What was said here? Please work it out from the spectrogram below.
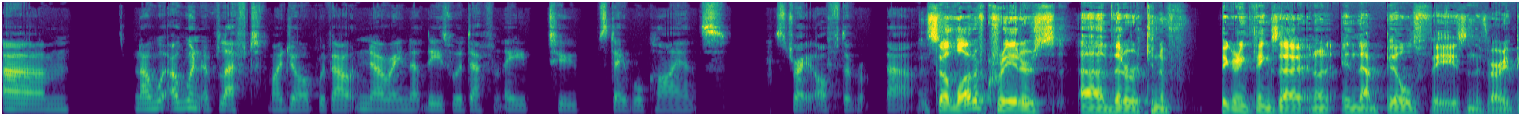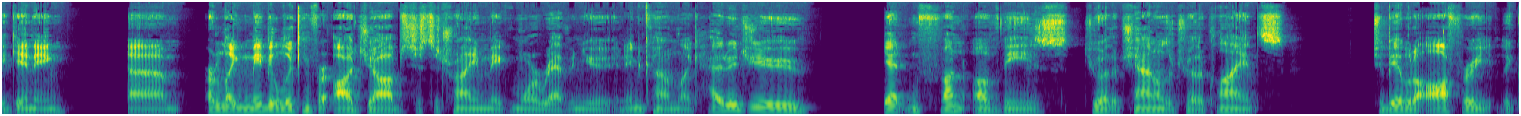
um and I w- I wouldn't have left my job without knowing that these were definitely two stable clients straight off the bat. So a lot of creators uh, that are kind of figuring things out in, in that build phase in the very beginning um, are like maybe looking for odd jobs just to try and make more revenue and income. Like, how did you get in front of these two other channels or two other clients to be able to offer like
